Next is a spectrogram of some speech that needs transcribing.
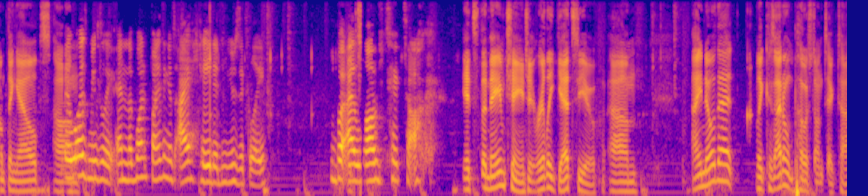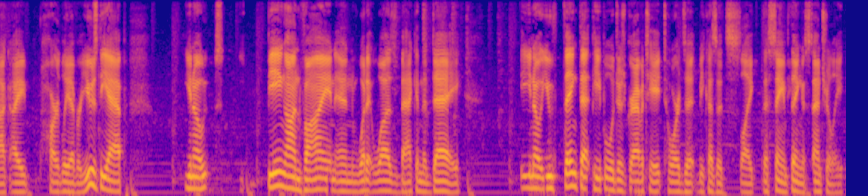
something else. Um, it was Musical.ly, and the one funny thing is, I hated Musical.ly, but I love TikTok. It's the name change. It really gets you. Um, I know that, like, because I don't post on TikTok. I hardly ever use the app. You know, being on Vine and what it was back in the day, you know, you think that people would just gravitate towards it because it's like the same thing essentially.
